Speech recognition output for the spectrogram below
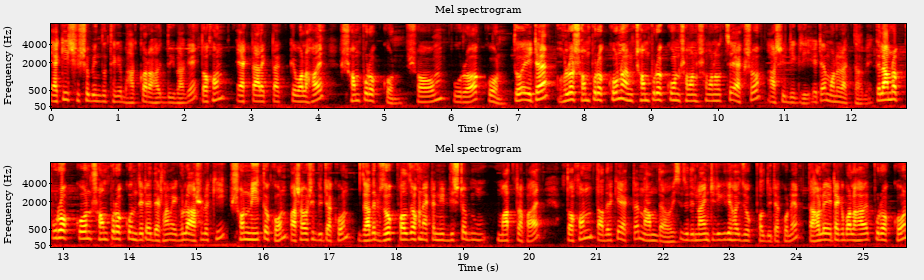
একই শীর্ষবিন্দু থেকে ভাগ করা হয় দুই ভাগে, তখন একটা আরেকটাকে বলা হয় সম্পূরক কোণ সম্পূরক কোণ। তো এটা হলো সম্পূরক কোণ এবং সম্পূরক কোণ সমান সমান হচ্ছে একশো আশি ডিগ্রি, এটা মনে রাখতে হবে। তাহলে আমরা পূরক কোণ, সম্পূরক কোণ যেটা দেখলাম, এগুলো আসলে কি? সন্নিহিত কোণ, পাশাপাশি দুইটা কোণ, যাদের যোগফল যখন একটা নির্দিষ্ট মাত্রা পায় তখন তাদেরকে একটা নাম দেওয়া হয়েছে। যদি নাইনটি ডিগ্রি হয় যোগফল দুইটা কোণের, তাহলে এটাকে বলা হয় পূরক কোণ,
